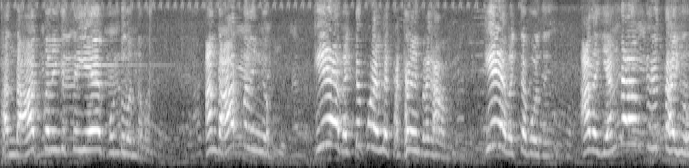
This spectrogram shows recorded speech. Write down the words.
அந்த ஆத்மலிங்கத்தையே கொண்டு வந்தவன். அந்த ஆத்மலிங்கம் கீழே வைக்கக்கூடாத கட்டளை பிரகாரம் கீழே வைத்த போது அதை எந்த அளவுக்கு இழுத்தாயோ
